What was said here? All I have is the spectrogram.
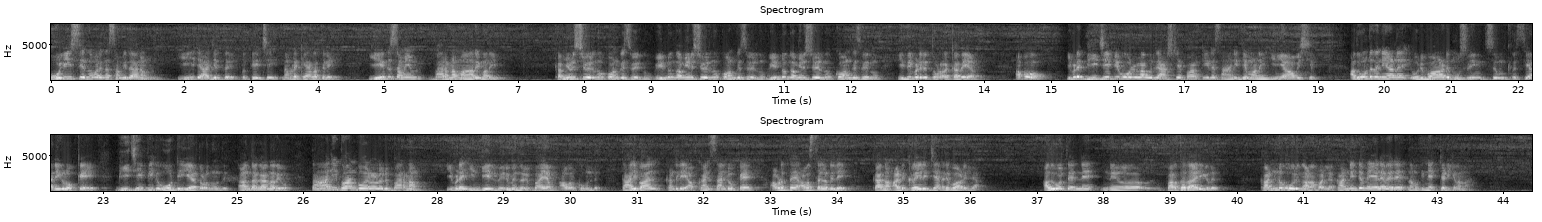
പോലീസ് എന്ന് പറയുന്ന സംവിധാനം ഈ രാജ്യത്ത് പ്രത്യേകിച്ച് നമ്മുടെ കേരളത്തിലെ ഏത് സമയം ഭരണം മാറി മറിയും? കമ്മ്യൂണിസ്റ്റ് വരുന്നു കോൺഗ്രസ് വരുന്നു. വീണ്ടും കമ്മ്യൂണിസ്റ്റ് വരുന്നു കോൺഗ്രസ് വരുന്നു. വീണ്ടും കമ്മ്യൂണിസ്റ്റ് വരുന്നു കോൺഗ്രസ് വരുന്നു. ഇതിവിടെ ഒരു തുടർക്കഥയാണ്. അപ്പോൾ ഇവിടെ ബി ജെ പി പോലുള്ള ഒരു രാഷ്ട്രീയ പാർട്ടിയുടെ സാന്നിധ്യമാണ് ഇനി ആവശ്യം. അതുകൊണ്ട് തന്നെയാണ് ഒരുപാട് മുസ്ലിംസും ക്രിസ്ത്യാനികളും ഒക്കെ ബി ജെ പിക്ക് വോട്ട് ചെയ്യാൻ തുടങ്ങുന്നത്. അതെന്താ കാരണം അറിയോ? താലിബാൻ പോലുള്ള ഒരു ഭരണം ഇവിടെ ഇന്ത്യയിൽ വരുമെന്നൊരു ഭയം അവർക്കുമുണ്ട്. താലിബാൻ കണ്ടില്ലേ? അഫ്ഗാനിസ്ഥാനിലൊക്കെ അവിടുത്തെ അവസ്ഥ കണ്ടില്ലേ? കാരണം അടുക്കളയിൽ ജനൽ പാടില്ല. അതുപോലെ തന്നെ പർദ്ധധാരികൾ കണ്ണ് പോലും കാണാൻ പാടില്ല. കണ്ണിന്റെ മേലെ വരെ നമുക്ക് നെറ്റ് അടിക്കണം എന്നാണ്.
